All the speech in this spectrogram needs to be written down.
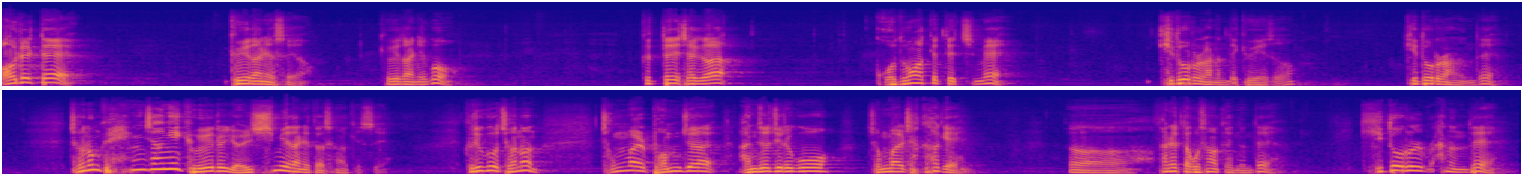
어릴 때 교회 다녔어요. 교회 다니고 그때 제가 고등학교 때쯤에 기도를 하는데 교회에서 기도를 하는데 저는 굉장히 교회를 열심히 다녔다 생각했어요. 그리고 저는 정말 범죄 안 저지르고 정말 착하게 어, 다녔다고 생각했는데 기도를 하는데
